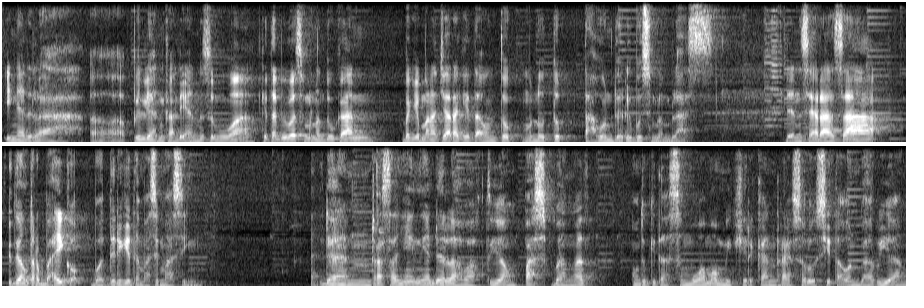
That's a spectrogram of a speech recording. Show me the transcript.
ini adalah uh, pilihan kalian semua. Kita bebas menentukan bagaimana cara kita untuk menutup tahun 2019. Dan saya rasa itu yang terbaik kok buat diri kita masing-masing. Dan rasanya ini adalah waktu yang pas banget untuk kita semua memikirkan resolusi tahun baru yang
